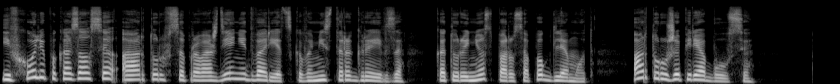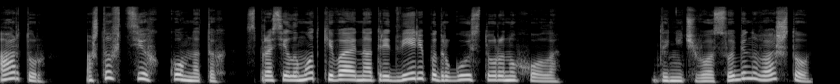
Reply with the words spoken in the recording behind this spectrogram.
и в холле показался Артур в сопровождении дворецкого мистера Грейвза, который нес пару сапог для Мот. Артур уже переобулся. «Артур, а что в тех комнатах?» — спросила Мот, кивая на три двери по другую сторону холла. «Да ничего особенного, а что?»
